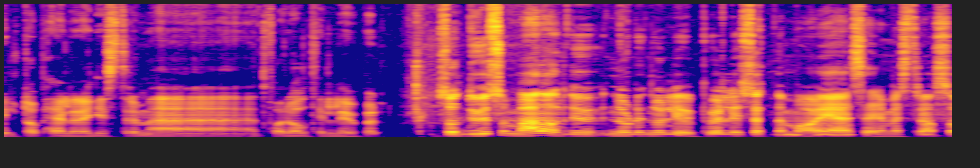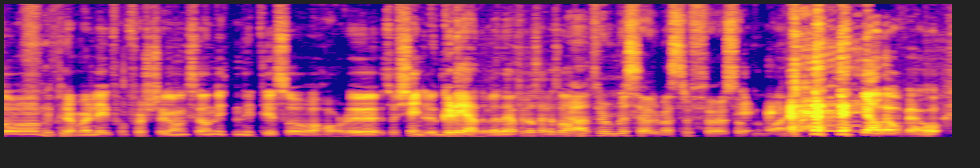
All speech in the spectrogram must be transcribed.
fylt opp hele registeret med et forhold til Liverpool. Så du som meg, da, du, når, du, når Liverpool i 17. mai er seriemestere så i Premier League for første gang siden 1990, så, har du, så kjenner du glede ved det, for å si det sånn? Jeg tror hun blir seriemester før 17. mai. ja, det håper jeg òg.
